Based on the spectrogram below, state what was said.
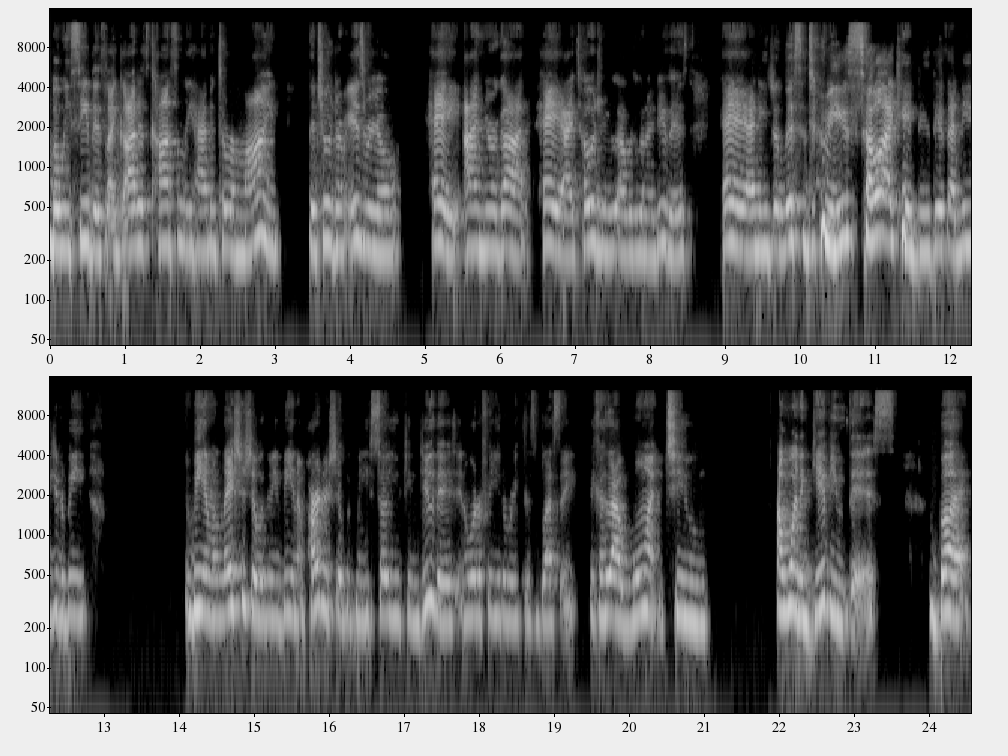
But we see this like God is constantly having to remind the children of Israel, hey, I'm your God. Hey, I told you I was going to do this. Hey, I need you to listen to me so I can do this. I need you to be be in relationship with me, be in a partnership with me so you can do this in order for you to reap this blessing because I want to I want to give you this, but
